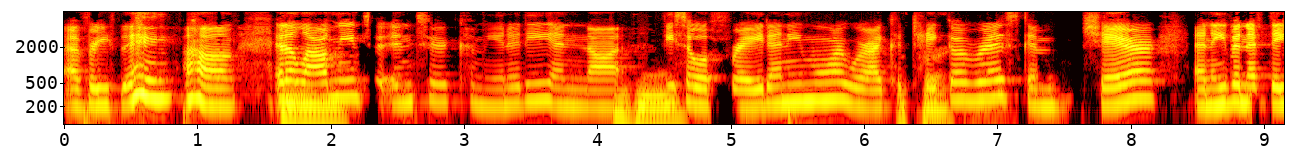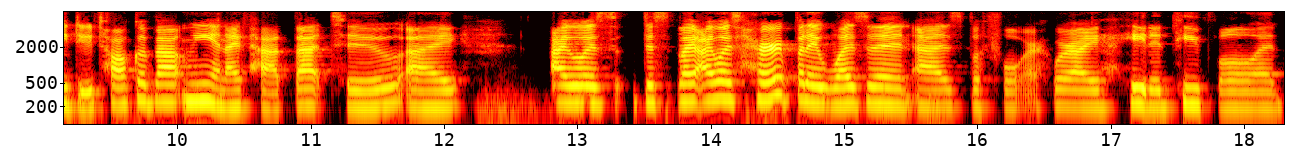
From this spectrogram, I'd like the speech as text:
everything. Um, it mm allowed mm-hmm. me to enter community and not mm-hmm. be so afraid anymore, where I could That's take right. a risk and share. And even if they do talk about me, and I've had that too, I I was just like I was hurt, but it wasn't as before where I hated people and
